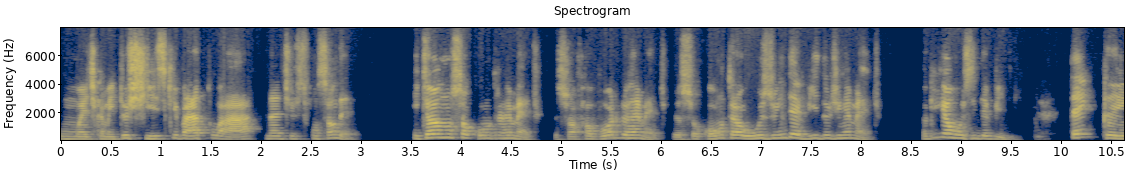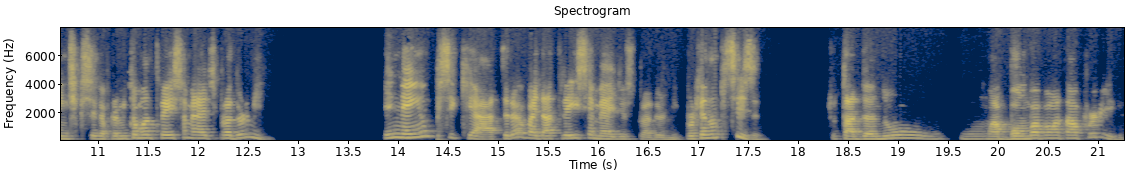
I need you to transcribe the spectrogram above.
um medicamento X que vai atuar na disfunção dele. Então, eu não sou contra o remédio. Eu sou a favor do remédio. Eu sou contra o uso indevido de remédio. O que é um uso indevido? Tem cliente que chega para mim tomando três remédios para dormir. E nenhum psiquiatra vai dar três remédios para dormir, porque não precisa. Tu tá dando uma bomba para matar uma formiga.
